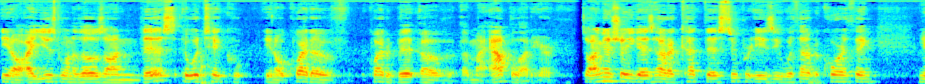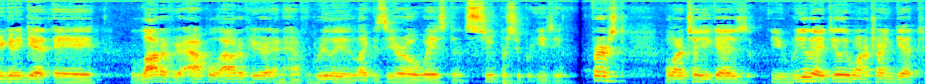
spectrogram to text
you know I used one of those on this, it would take you know quite a quite a bit of, of my apple out of here. So I'm going to show you guys how to cut this super easy without a core thing. And you're going to get a lot of your apple out of here and have really like zero waste and super super easy. First, I want to tell you guys you really ideally want to try and get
